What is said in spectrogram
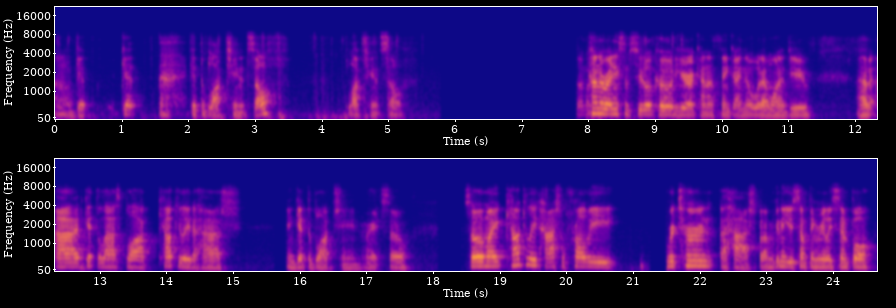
I don't know get get get the blockchain itself. Blockchain itself. So I'm kind of writing some pseudocode here. I kind of think I know what I want to do. I have add, get the last block, calculate a hash, and get the blockchain, right? So, so my calculate hash will probably return a hash, but I'm going to use something really simple.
